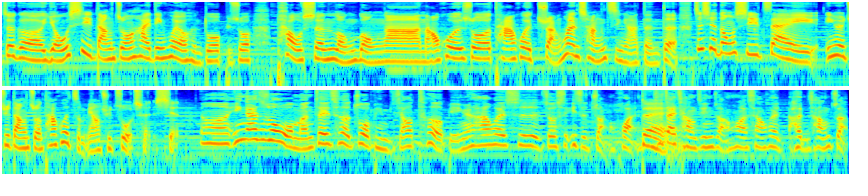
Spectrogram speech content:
这个游戏当中它一定会有很多，比如说炮声隆隆啊，然后或者说它会转换场景啊等等这些东西，在音乐剧当中它会怎么样去做呈现？嗯，应该是说我们这一次的作品比较特别，因为它会是就是一直转换，对就是在场景转换上会很常转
